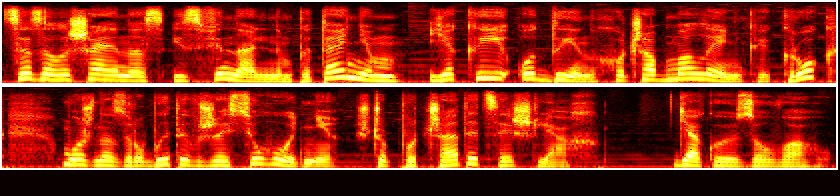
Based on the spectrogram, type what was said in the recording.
Це залишає нас із фінальним питанням, який один, хоча б маленький крок можна зробити вже сьогодні, щоб почати цей шлях. Дякую за увагу.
